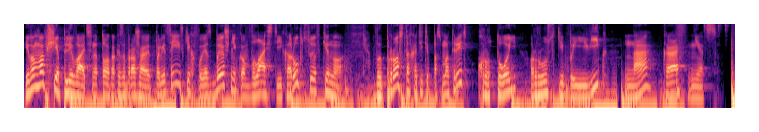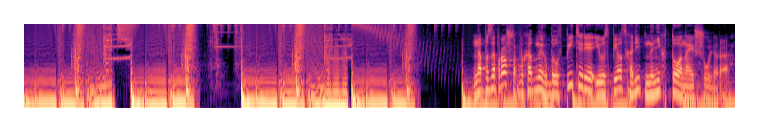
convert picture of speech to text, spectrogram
и вам вообще плевать на то, как изображают полицейских, ФСБшников, власти и коррупцию в кино. Вы просто хотите посмотреть крутой русский боевик на На позапрошлых выходных был в Питере и успел сходить на Никто Найшулера.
